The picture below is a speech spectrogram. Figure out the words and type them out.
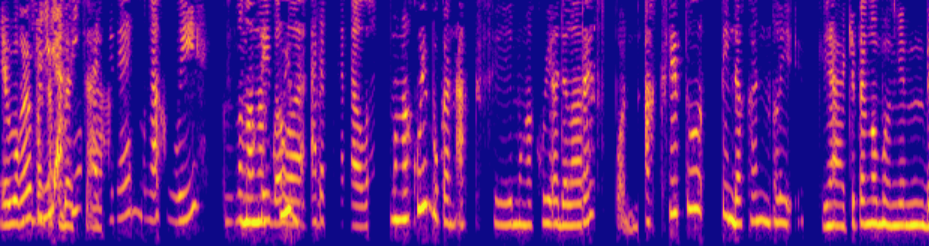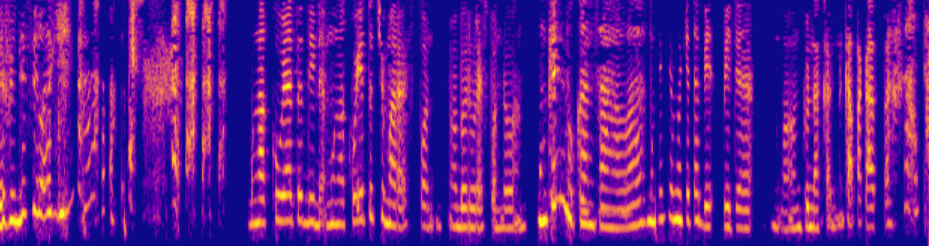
Ya pokoknya pas jadi aku baca Ren? mengakui mengakui Mengakui bahwa ada pengetahuan. mengakui bukan aksi, mengakui adalah respon. Aksi itu tindakan li ya kita ngomongin definisi lagi. mengakui atau tidak mengakui itu cuma respon, cuma baru respon doang. Mungkin bukan salah, mungkin cuma kita be- beda menggunakan kata-kata. Apa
